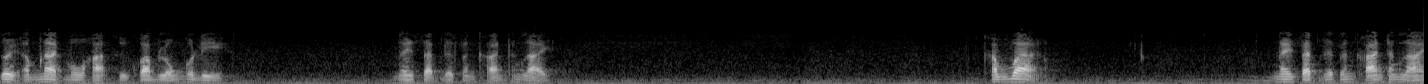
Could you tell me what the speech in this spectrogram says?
โดยอำนาจโมหะคือความหลงก็ดี ในสัตว์และสังขารทั้งหลายคำว่า ในสัตว์และสังขารทั้งหลาย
